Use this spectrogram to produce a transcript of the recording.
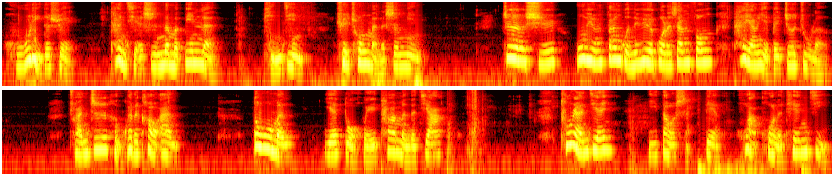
湖里的水看起来是那么冰冷、平静，却充满了生命。这时，乌云翻滚的越过了山峰，太阳也被遮住了。船只很快的靠岸，动物们。也躲回他们的家。突然间，一道闪电划破了天际，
